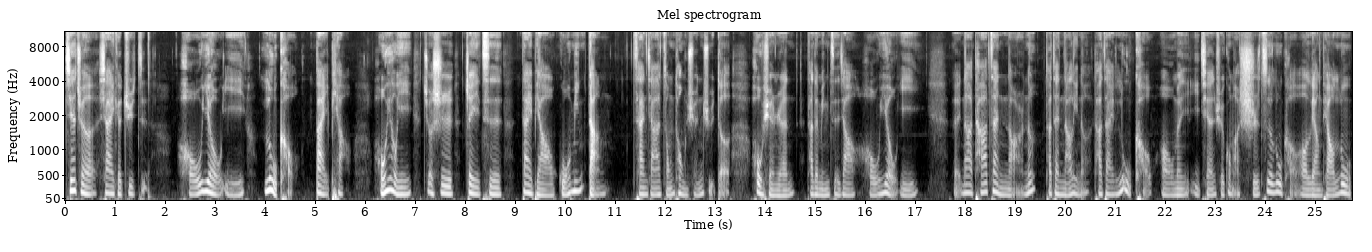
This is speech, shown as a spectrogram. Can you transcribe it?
接着下一个句子。侯友谊路口拜票，侯友谊就是这一次代表国民党参加总统选举的候选人，他的名字叫侯友谊。对，那他在哪儿呢？他在哪里呢？他在路口哦。我们以前学过嘛，十字路口哦，两条路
